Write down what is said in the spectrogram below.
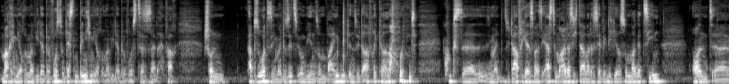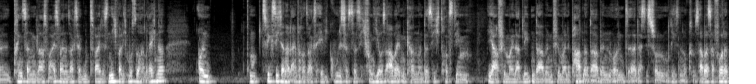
mache ich mir auch immer wieder bewusst und dessen bin ich mir auch immer wieder bewusst. Das ist halt einfach schon absurd. Ich meine, du sitzt irgendwie in so einem Weingut in Südafrika und guckst, äh, ich meine, Südafrika, das war das erste Mal, dass ich da war, das ist ja wirklich wie aus so einem Magazin und äh, trinkst dann ein Glas Weißwein und sagst ja gut, zweites nicht, weil ich muss noch an den Rechner und du zwickst dich dann halt einfach und sagst, ey, wie cool ist das, dass ich von hier aus arbeiten kann und dass ich trotzdem ja für meine Athleten da bin, für meine Partner da bin und äh, das ist schon ein Riesenluxus. Aber es erfordert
